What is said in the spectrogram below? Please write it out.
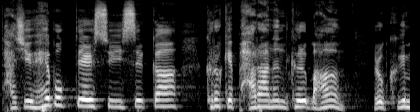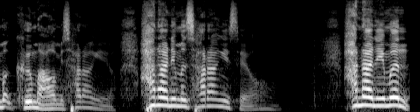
다시 회복될 수 있을까? 그렇게 바라는 그 마음. 여러분 그, 그 마음이 사랑이에요. 하나님은 사랑이세요. 하나님은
